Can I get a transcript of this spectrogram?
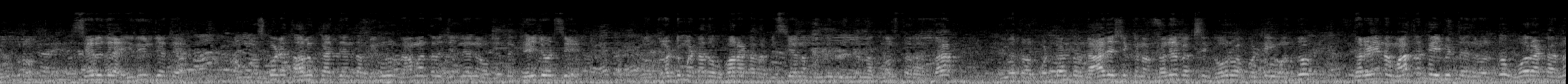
ಯುವಕರು ಸೇರಿದ್ರೆ ಹಿರಿಯರ ಜೊತೆ ಹೊಸಕೋಟೆ ತಾಲೂಕಾದ್ಯಂತ ಬೆಂಗಳೂರು ಗ್ರಾಮಾಂತರ ಜಿಲ್ಲೆನ ಜೊತೆ ಕೈ ಜೋಡಿಸಿ ದೊಡ್ಡ ಮಟ್ಟದ ಹೋರಾಟದ ಬಿಸಿಯನ್ನು ಮುಂದಿನ ದಿನದಲ್ಲಿ ತೋರಿಸ್ತಾರೆ ಅಂತ ಇವತ್ತು ಅವ್ರು ಕೊಟ್ಟಂತ ಒಂದು ಆದೇಶಕ್ಕೆ ನಾವು ತಲೆ ಬಗ್ಸಿ ಗೌರವ ಕೊಟ್ಟು ಈ ಒಂದು ಧರಣಿನ ಮಾತ್ರ ಕೈ ಬಿಡ್ತಾ ಇದ್ರು ಹೋರಾಟನ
